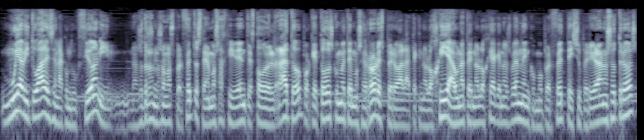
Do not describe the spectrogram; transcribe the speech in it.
muy habituales en la conducción y nosotros no somos perfectos, tenemos accidentes todo el rato porque todos cometemos errores, pero a la tecnología, a una tecnología que nos venden como perfecta y superior a nosotros,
